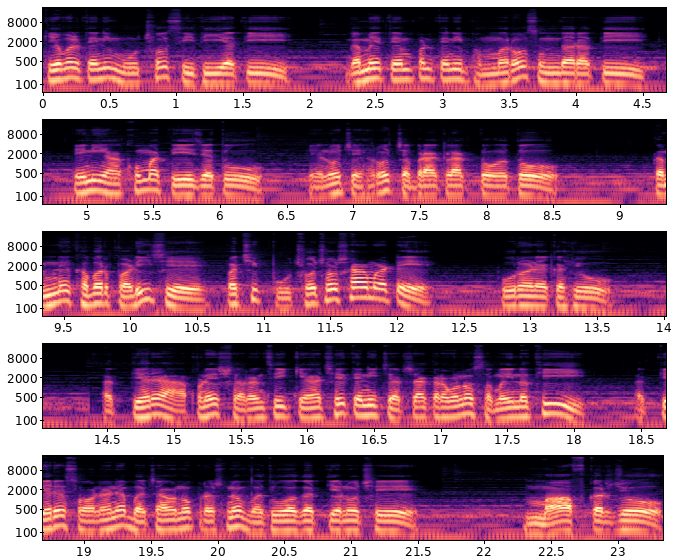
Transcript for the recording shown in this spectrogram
કેવળ તેની મૂછો સીધી હતી. ગમે તેમ પણ તેની ભમ્મરો સુંદર હતી. તેની આંખોમાં તેજ હતું. તેનો ચહેરો ચબરાક લાગતો હતો. તમને ખબર પડી છે, પછી પૂછો છો શા માટે? પૂરણે કહ્યું. અત્યારે આપણે શરણસિંહ ક્યાં છે તેની ચર્ચા કરવાનો સમય નથી. અત્યારે સોનાને બચાવવાનો પ્રશ્ન વધુ અગત્યનો છે. માફ કરજો.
